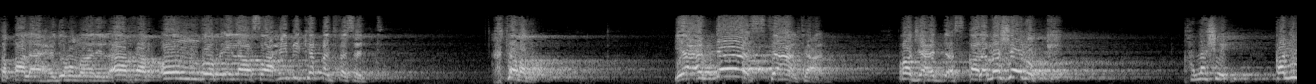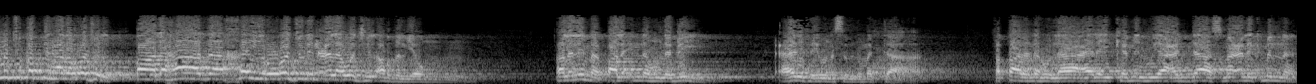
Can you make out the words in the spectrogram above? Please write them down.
فقال أحدهما للآخر انظر إلى صاحبك قد فسد. اخترب. يا عداس تعال تعال. رجع عداس قال ما شأنك؟ قال لا شيء. قال لما تقبل هذا الرجل؟ قال هذا خير رجل على وجه الأرض اليوم. قال لما؟ قال إنه نبي. عرف يونس بن متى؟ فقال له لا عليك منه يا عداس ما عليك منه؟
